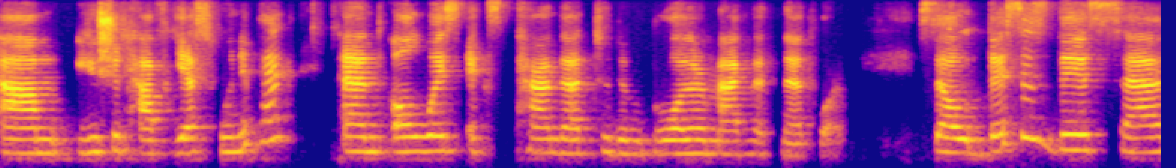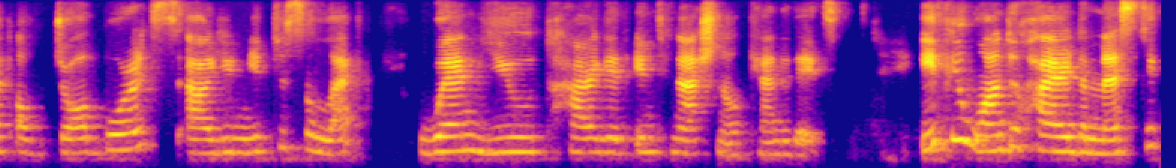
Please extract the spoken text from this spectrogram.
Um, you should have Yes Winnipeg and always expand that to the broader magnet network. So this is the set of job boards uh, you need to select when you target international candidates. If you want to hire domestic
